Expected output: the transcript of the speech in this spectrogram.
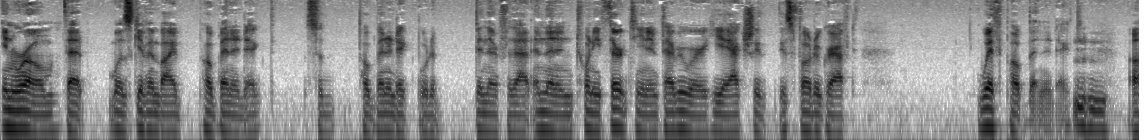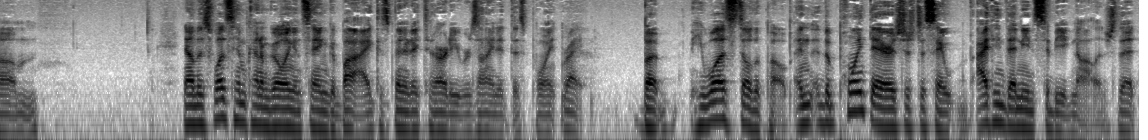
in Rome that was given by Pope Benedict so Pope Benedict would have been there for that and then in 2013 in February he actually is photographed with Pope Benedict um, now this was him kind of going and saying goodbye because Benedict had already resigned at this point right but he was still the pope. And the point there is just to say, I think that needs to be acknowledged that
